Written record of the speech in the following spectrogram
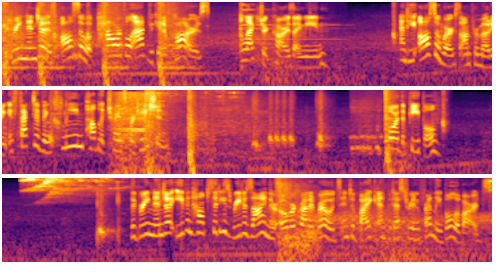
The Green Ninja is also a powerful advocate of cars. Electric cars, I mean. And he also works on promoting effective and clean public transportation. For the people. The Green Ninja even helps cities redesign their overcrowded roads into bike and pedestrian friendly boulevards.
